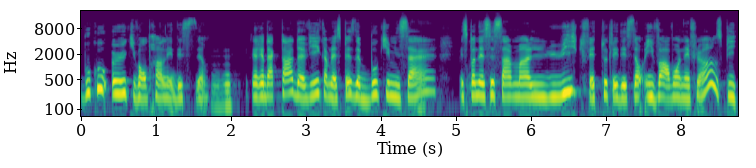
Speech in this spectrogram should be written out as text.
beaucoup eux qui vont prendre les décisions. Que le rédacteur devient comme l'espèce de bouc émissaire, mais c'est pas nécessairement lui qui fait toutes les décisions. Il va avoir une influence, puis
